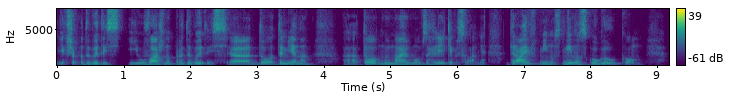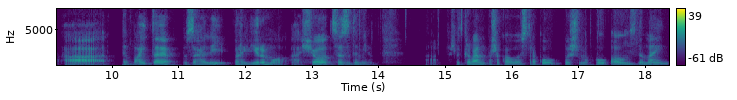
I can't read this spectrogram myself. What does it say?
якщо подивитись і уважно придивитись е, до домена, е, то ми маємо взагалі яке посилання? drive-google.com. Давайте взагалі перевіримо, а що це за домен. Відкриваємо пошукову строку, пишемо Who owns domain.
